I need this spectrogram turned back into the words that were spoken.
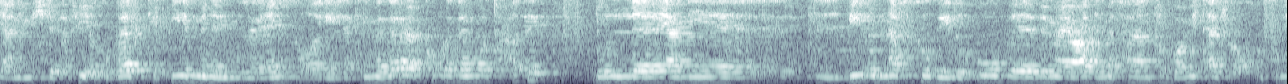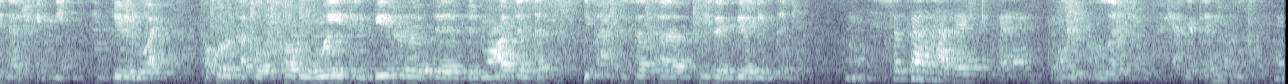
يعني مش هيبقى فيه إقبال كبير من المزارعين الصغيرين. لكن المزارع الكبرى زي ما قلت لحضرتك دول يعني آه، البير نفسه بيدقوه بما يعادل مثلا 400000 أو 500000 جنيه البير الواحد. فكونك هتوفر له مية البير بالمعدل ده دي في حد ذاتها ميزة كبيرة جدا. يعني شكرا لحضرتك. الله يخليك. في حاجة تانية ولا؟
